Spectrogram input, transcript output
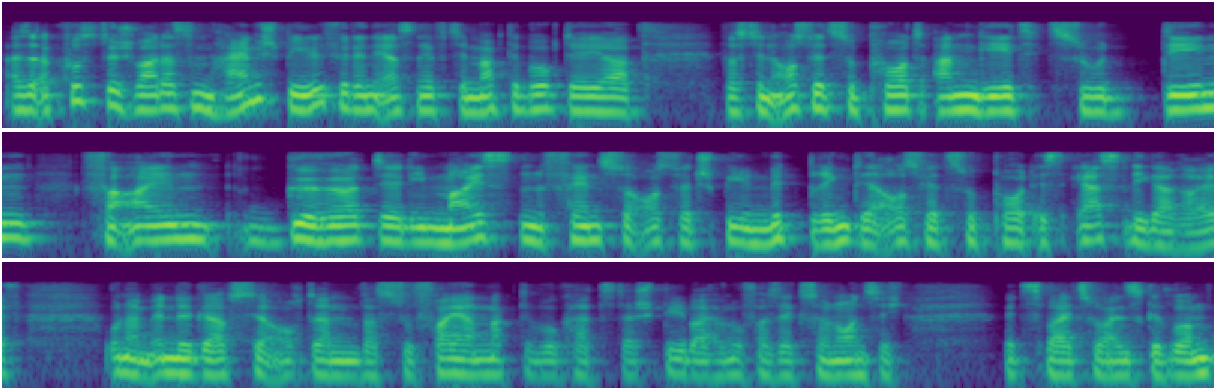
Also akustisch war das ein Heimspiel für den ersten FC Magdeburg, der ja, was den Auswärtssupport angeht, zu den Vereinen gehört, der die meisten Fans zu Auswärtsspielen mitbringt. Der Auswärtssupport ist erstligareif. Und am Ende gab es ja auch dann was zu feiern. Magdeburg hat das Spiel bei Hannover 96 mit 2 zu 1 gewonnen.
